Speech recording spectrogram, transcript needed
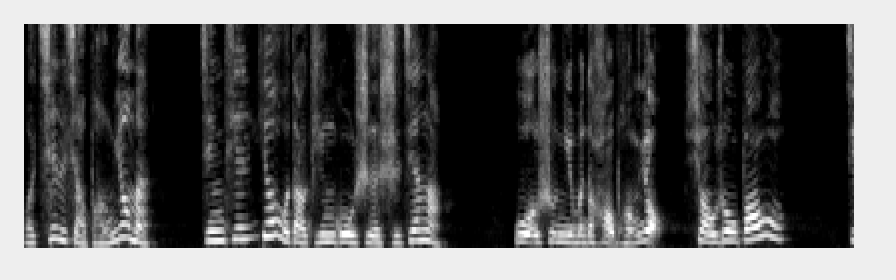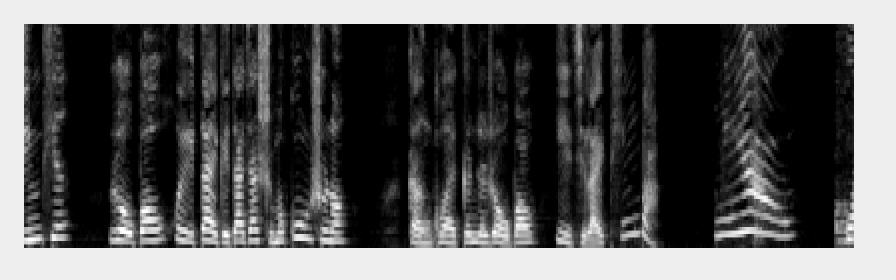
我亲爱的小朋友们，今天又到听故事的时间了。我是你们的好朋友小肉包哦。今天肉包会带给大家什么故事呢？赶快跟着肉包一起来听吧！喵。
